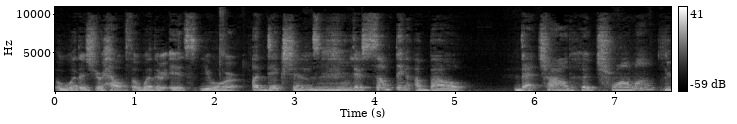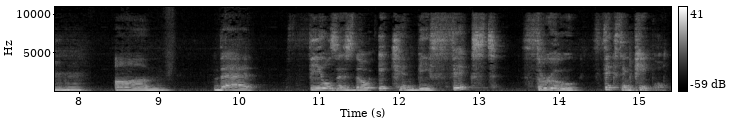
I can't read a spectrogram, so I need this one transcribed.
whether it's your health or whether it's your addictions. Mm-hmm. There's something about that childhood trauma um, that feels as though it can be fixed through fixing people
